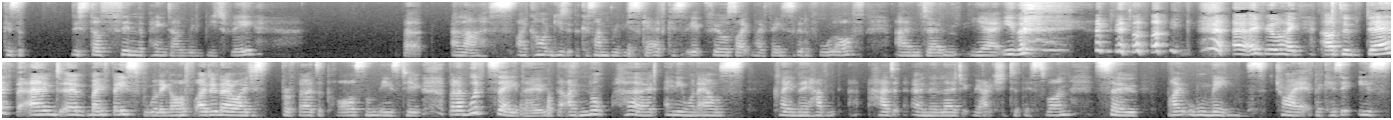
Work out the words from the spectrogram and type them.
because this does thin the paint down really beautifully. But alas, I can't use it because I'm really scared because it feels like my face is going to fall off. And um, yeah, either I feel like I feel like out of death and um, my face falling off. I don't know. I just prefer to pass on these two. But I would say though that I've not heard anyone else claim they haven't had an allergic reaction to this one. So by all means, try it because it is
